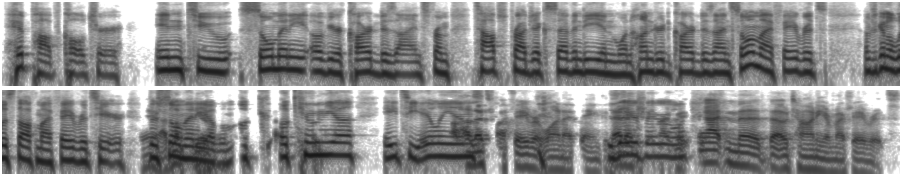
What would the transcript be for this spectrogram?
hip hop culture into so many of your card designs from Topps Project 70 and 100 card designs. Some of my favorites, I'm just going to list off my favorites here. Yeah, There's so many of them. Acuna, AT ah, Aliens. Oh, that's my favorite one, I think. Is that, that your favorite one? That and the, the Ohtani are my favorites.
